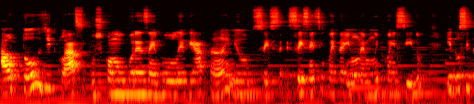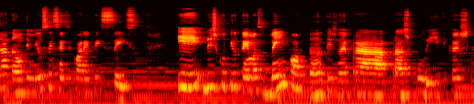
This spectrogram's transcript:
autor de clássicos como, por exemplo, o Leviatã, em 1651, né, muito conhecido, e do Cidadão, de 1646. E discutiu temas bem importantes né, para as políticas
